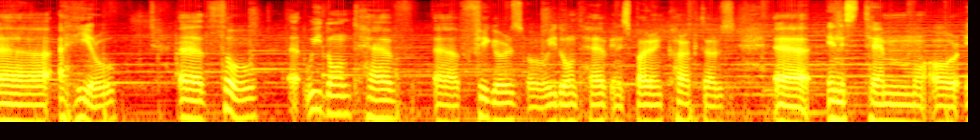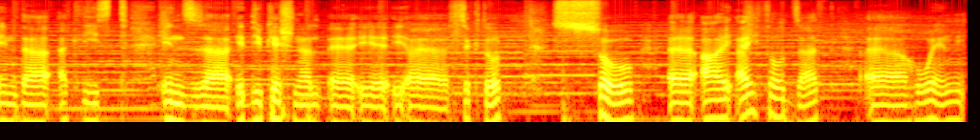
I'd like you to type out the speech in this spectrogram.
uh, a hero. Uh, so uh, we don't have uh, figures or we don't have inspiring characters uh, in STEM or in the at least in the educational uh, uh, sector. So uh, I I thought that uh, when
